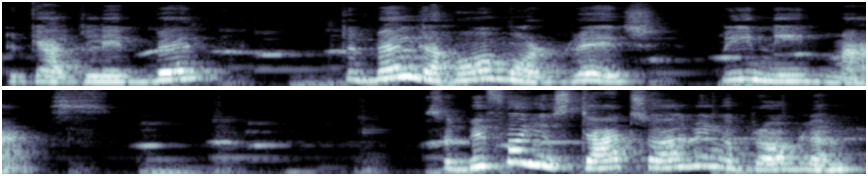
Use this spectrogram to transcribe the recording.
to calculate bill, to build a home or bridge, we need maths. So before you start solving a problem,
